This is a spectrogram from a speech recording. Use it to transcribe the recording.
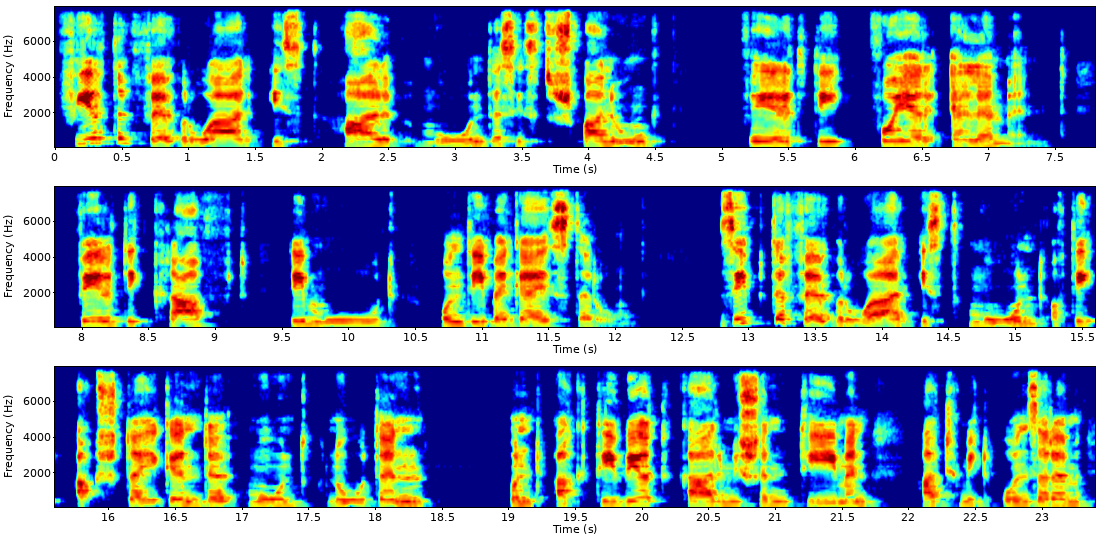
4. Februar ist Halbmond, das ist Spannung, fehlt die Feuerelement, fehlt die Kraft, die Mut und die Begeisterung. 7. Februar ist Mond auf die absteigende Mondknoten und aktiviert karmischen Themen, hat mit unserem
